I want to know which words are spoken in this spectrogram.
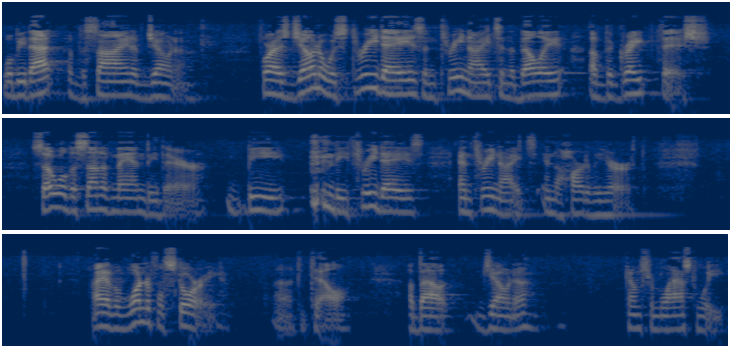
will be that of the sign of Jonah. For as Jonah was three days and three nights in the belly of the great fish, so will the Son of Man be there, be, be three days and three nights in the heart of the earth. I have a wonderful story uh, to tell about Jonah. It comes from last week.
